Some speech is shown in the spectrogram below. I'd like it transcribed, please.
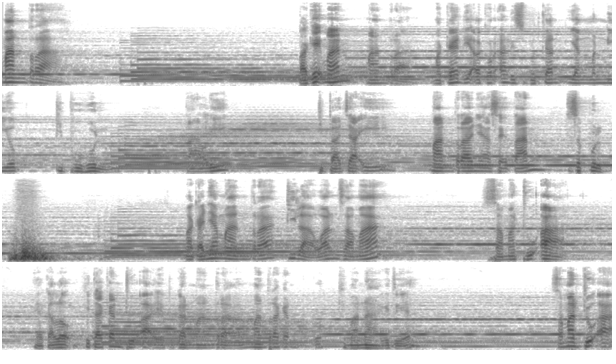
mantra, pakai man, mantra. Makanya di Al-Quran disebutkan yang meniup di buhul. Tali dibacai mantranya setan disebul. Makanya mantra dilawan sama sama doa. Ya kalau kita kan doa ya bukan mantra. Mantra kan oh, gimana gitu ya. Sama doa.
